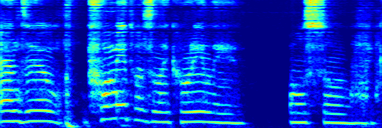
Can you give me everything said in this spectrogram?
and uh, for me it was like really also like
